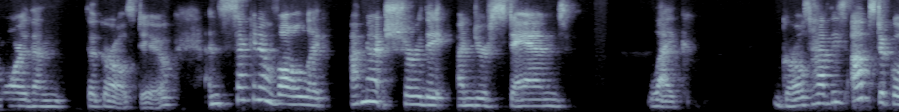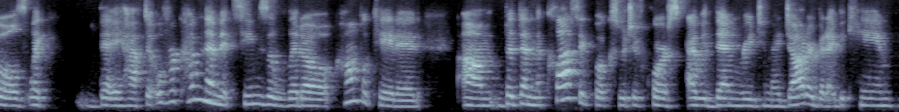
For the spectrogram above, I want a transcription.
more, than the girls do. And second of all, like, I'm not sure they understand, like, girls have these obstacles, like, they have to overcome them. It seems a little complicated. Um, but then the classic books, which of course I would then read to my daughter, but I became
